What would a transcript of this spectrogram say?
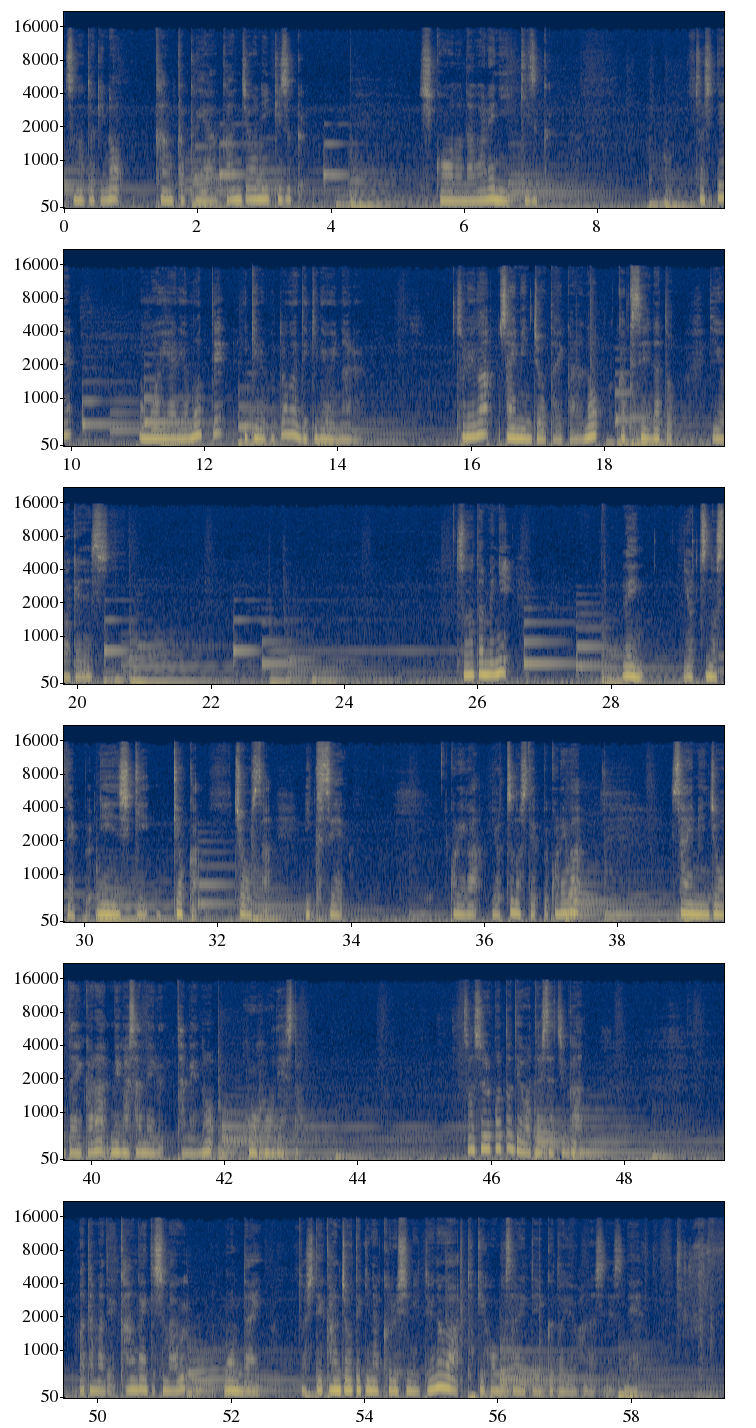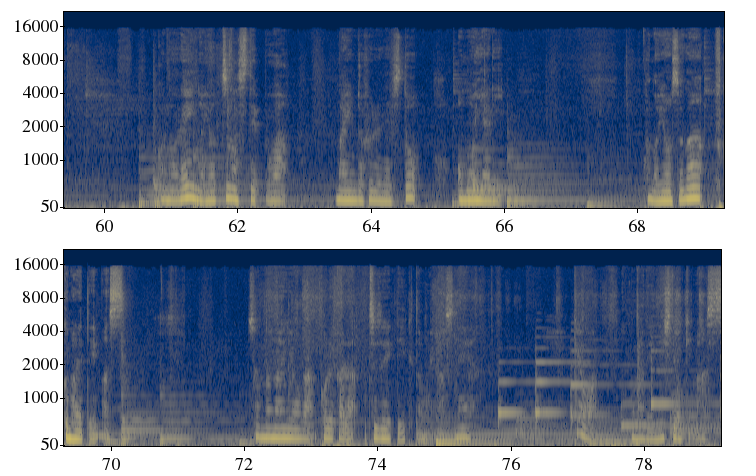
その時の感覚や感情に気づく。思考の流れに気づく。そして思いやりを持って生きることができるようになる。それが催眠状態からの覚醒だというわけです。そのためにレイン4つのステップ認識許可調査育成。これが4つのステップ。これが催眠状態から目が覚めるための方法ですと。そうすることで私たちが頭で考えてしまう問題そして感情的な苦しみというのが解きほぐされていくという話ですね。このレイの4つのステップはマインドフルネスと思いやり。この要素が含まれていますそんな内容がこれから続いていくと思いますね今日はここまでにしておきます。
